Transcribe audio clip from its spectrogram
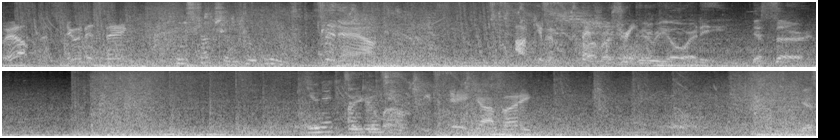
Well, let's do this thing. Construction complete. Sit down. I'll give him special Armor treatment. superiority. Yes, sir. Unit Take under 'em attack. out. Keep the day job, buddy. Yes,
